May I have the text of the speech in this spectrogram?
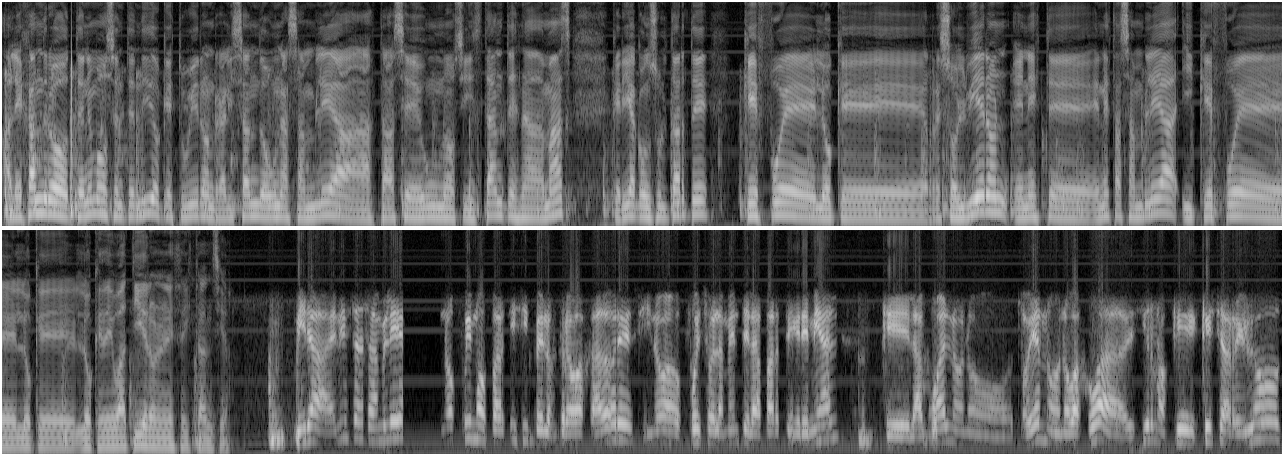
Alejandro, tenemos entendido que estuvieron realizando una asamblea hasta hace unos instantes nada más. Quería consultarte qué fue lo que resolvieron en este en esta asamblea y qué fue lo que lo que debatieron en esta instancia. Mira, en esta asamblea no fuimos partícipes los trabajadores, sino fue solamente la parte gremial, que la cual no, no todavía no, no bajó a decirnos qué, qué se arregló,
